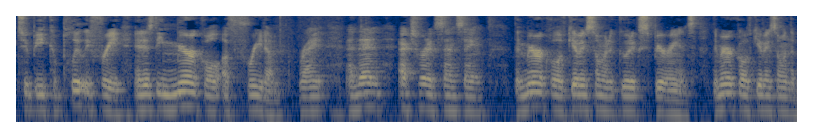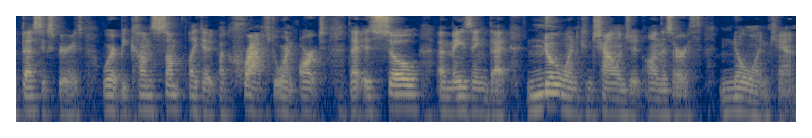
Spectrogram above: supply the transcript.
to be completely free. It is the miracle of freedom, right? And then extroverted sensing, the miracle of giving someone a good experience, the miracle of giving someone the best experience, where it becomes some like a, a, craft or an art that is so amazing that no one can challenge it on this earth. No one can.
